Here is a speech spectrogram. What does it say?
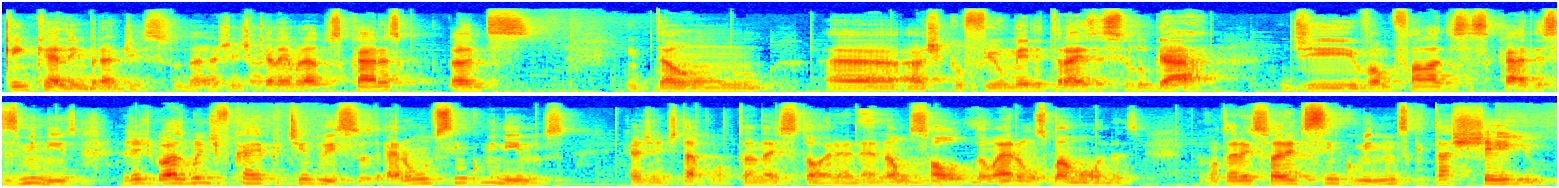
quem quer lembrar disso, né? A gente quer lembrar dos caras antes. Então, ah, acho que o filme ele traz esse lugar de vamos falar desses caras, desses meninos. A gente gosta muito de ficar repetindo isso. Eram cinco meninos que a gente tá contando a história, né? Não só, não eram os mamonas. Tá contando a história de cinco meninos que tá cheio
